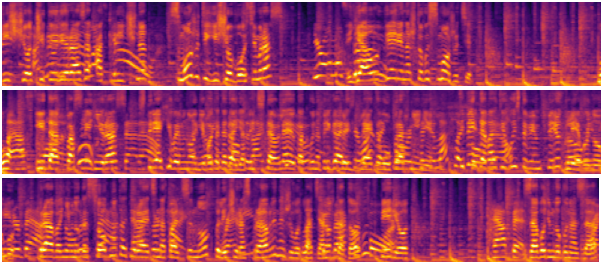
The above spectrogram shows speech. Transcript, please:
Еще четыре раза. Отлично. Сможете еще восемь раз? Я уверена, что вы сможете. Итак, последний раз. Встряхиваем ноги. Вот это да, я представляю, как вы напрягались для этого упражнения. Теперь давайте выставим вперед левую ногу. Правая немного согнута, опирается на пальцы ног, плечи расправлены, живот потянут. Готовы? Вперед. Заводим ногу назад.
